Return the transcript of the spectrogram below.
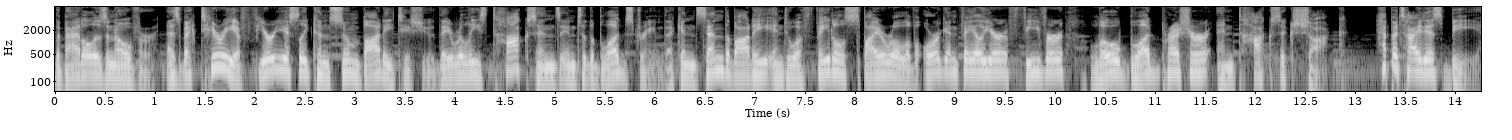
the battle isn't over. As bacteria furiously consume body tissue, they release toxins into the bloodstream that can send the body into a fatal spiral of organ failure, fever, low blood pressure, and toxic shock. Hepatitis B.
